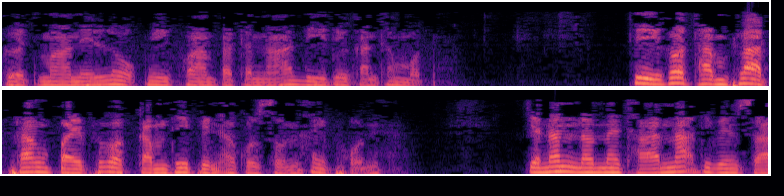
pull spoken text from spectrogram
เกิดมาในโลกมีความปรารถนาดีด้วยกันทั้งหมด ที่เขาทำพลาดพลั้งไปเพราะว่ากรรมที่เป็นอกุศลให้ผลฉะนั้นเราในฐานะที่เป็นสา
